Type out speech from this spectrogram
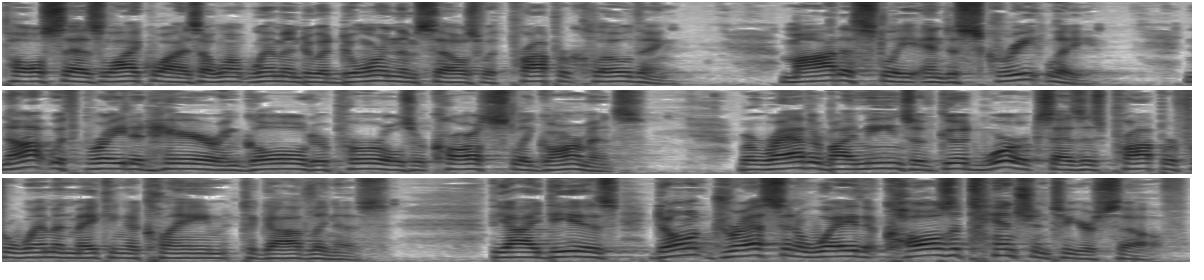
Paul says, likewise, I want women to adorn themselves with proper clothing, modestly and discreetly, not with braided hair and gold or pearls or costly garments but rather by means of good works, as is proper for women making a claim to godliness. The idea is don't dress in a way that calls attention to yourself.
